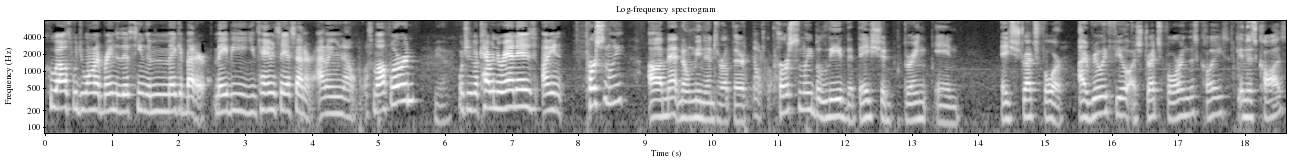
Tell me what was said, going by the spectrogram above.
who else would you want to bring to this team to make it better? Maybe you can't even say a center. I don't even know a small forward, Yeah. which is what Kevin Durant is. I mean, Personally, uh, Matt, don't mean to interrupt there. No, of course. Personally, believe that they should bring in a stretch four. I really feel a stretch four in this case, in this cause,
